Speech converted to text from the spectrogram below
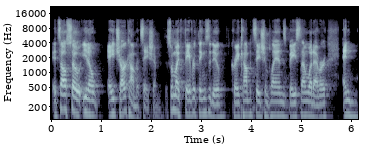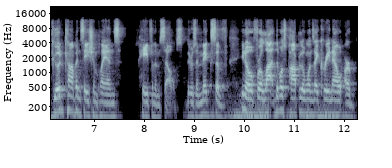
It's also, you know, HR compensation. It's one of my favorite things to do. Create compensation plans based on whatever. And good compensation plans pay for themselves. There's a mix of, you know, for a lot, the most popular ones I create now are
